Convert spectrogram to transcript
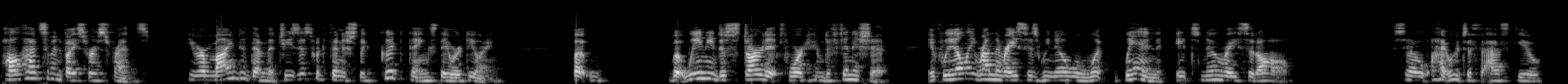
Paul had some advice for his friends. He reminded them that Jesus would finish the good things they were doing, but but we need to start it for him to finish it. If we only run the races we know we'll win, it's no race at all. So I would just ask you,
